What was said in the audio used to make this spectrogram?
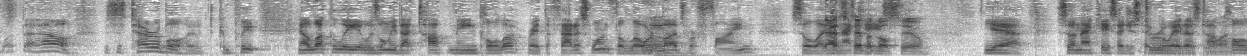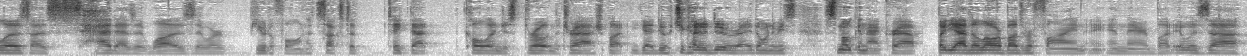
what the hell? This is terrible. It complete. Now, luckily, it was only that top main cola, right? The fattest ones. The lower mm-hmm. buds were fine. So like that's that typical case, too. Yeah. So in that case, I just Take threw away those top one. colas. As sad as it was, they were beautiful, and it sucks to take that cola and just throw it in the trash. But you got to do what you got to do, right? Don't want to be smoking that crap. But yeah, the lower buds were fine in there, but it was. Uh,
